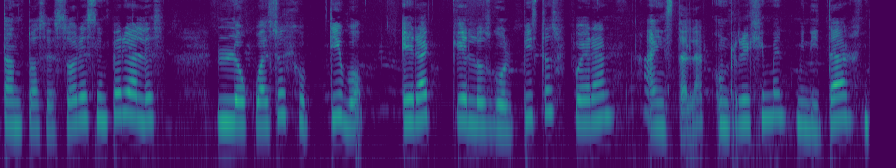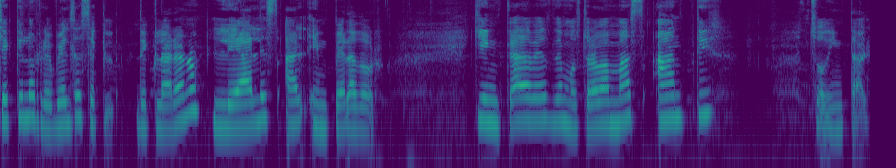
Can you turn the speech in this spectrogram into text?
tanto asesores imperiales, lo cual su objetivo era que los golpistas fueran a instalar un régimen militar, ya que los rebeldes se declararon leales al emperador, quien cada vez demostraba más anti-sodintal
